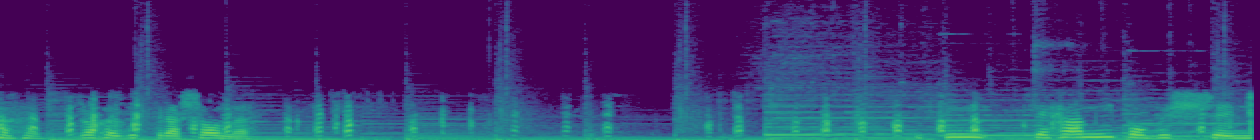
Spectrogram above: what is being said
Trochę wystraszone. I z tymi cechami powyższymi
